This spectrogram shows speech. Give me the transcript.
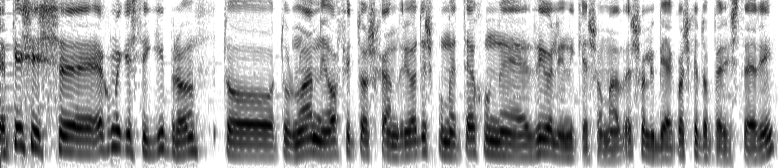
Επίσης, ε, έχουμε και στην Κύπρο το τουρνουά Νεόφυτος Χανδριώτης που μετέχουν ε, δύο ελληνικές ομάδες, Ολυμπιακός και το Περιστέρι.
